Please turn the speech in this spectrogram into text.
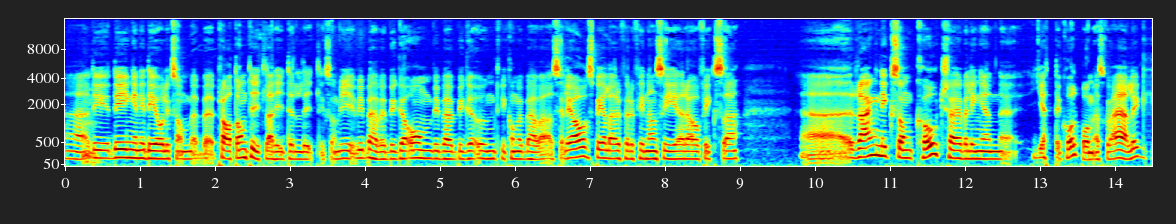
Eh, det, det är ingen idé att liksom prata om titlar hit eller dit. Liksom. Vi, vi behöver bygga om, vi behöver bygga ungt, vi kommer behöva sälja av spelare för att finansiera och fixa. Uh, Ragnik som coach har jag väl ingen eh, jättekoll på om jag ska vara ärlig.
